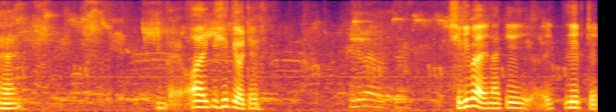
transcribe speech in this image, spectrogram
হ্যাঁ। ওই কিসিতে ওঠে? নাকি লিফটে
